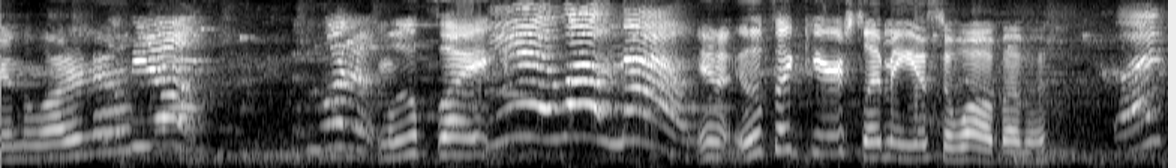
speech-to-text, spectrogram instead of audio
You're in the water now? Me up. There's water. It looks like Me alone now. it looks like you're swimming against the wall, Bubba. What?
